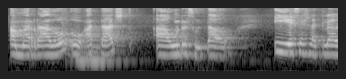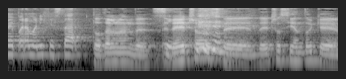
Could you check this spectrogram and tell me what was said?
amarrado o attached a un resultado. Y esa es la clave para manifestar. Totalmente. Sí. De hecho, este, de hecho siento que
